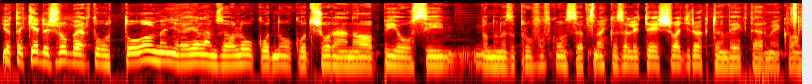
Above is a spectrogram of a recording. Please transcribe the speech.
Jött egy kérdés Roberto-tól, mennyire jellemző a low-code, no-code során a POC, gondolom ez a Proof of Concept megközelítés, vagy rögtön végtermék van?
